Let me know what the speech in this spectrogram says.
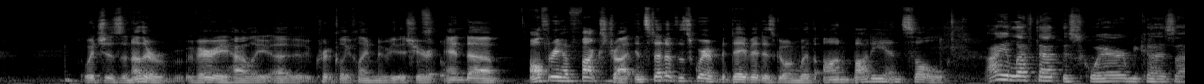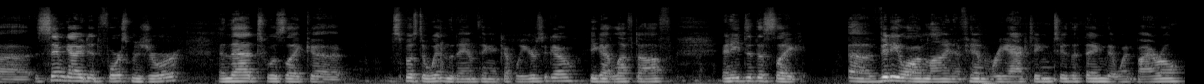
which is another very highly uh, critically acclaimed movie this year. And uh, all three have Foxtrot. Instead of The Square, but David is going with On Body and Soul. I left out the square because uh, same guy who did Force Majeure, and that was like uh, supposed to win the damn thing a couple years ago. He got left off, and he did this like uh, video online of him reacting to the thing that went viral.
